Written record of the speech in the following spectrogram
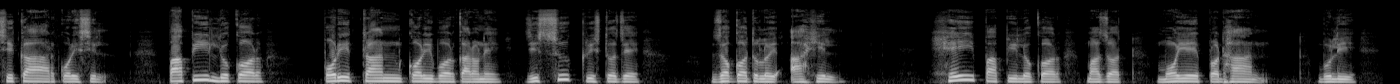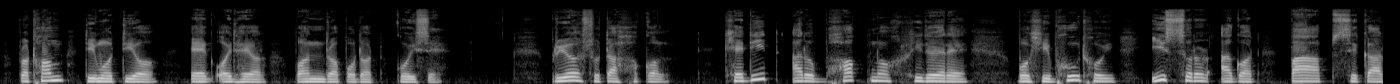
স্বীকাৰ কৰিছিল। পাপী লোকৰ পৰিত্ৰাণ কৰিবৰ কাৰণে যীশুখ্ৰীষ্ট যে জগতলৈ আহিল। সেই পাপী লোকৰ মাজত ময়ে প্ৰধান বুলি প্ৰথম তিমতীয় এক অধ্যায়ৰ পোন্ধৰ পদত কৈছে। প্ৰিয় শ্ৰোতাসকল খেদিত আৰু ভগ্ন হৃদয়েৰে বশীভূত হৈ ঈশ্বৰৰ আগত পাপ স্বীকাৰ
